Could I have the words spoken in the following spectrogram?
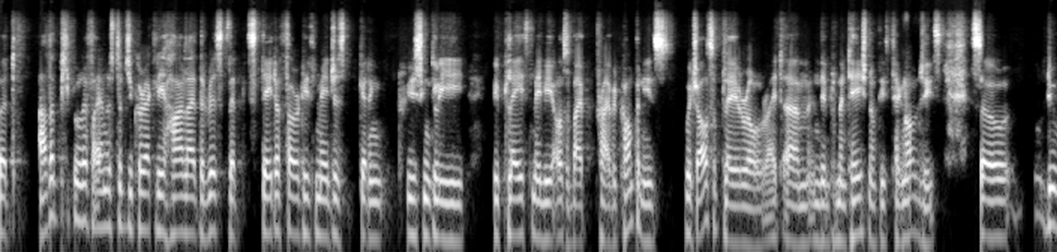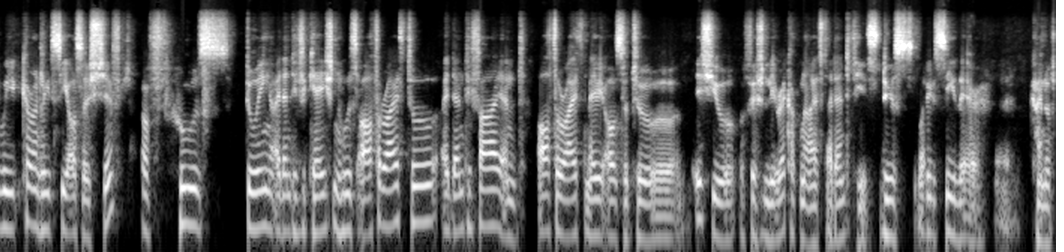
But other people, if I understood you correctly, highlight the risk that state authorities may just get increasingly replaced, maybe also by private companies which also play a role, right, um, in the implementation of these technologies. So, do we currently see also a shift of who's doing identification, who's authorized to identify and authorized maybe also to issue officially recognized identities? Do you, what do you see there? Uh, kind of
